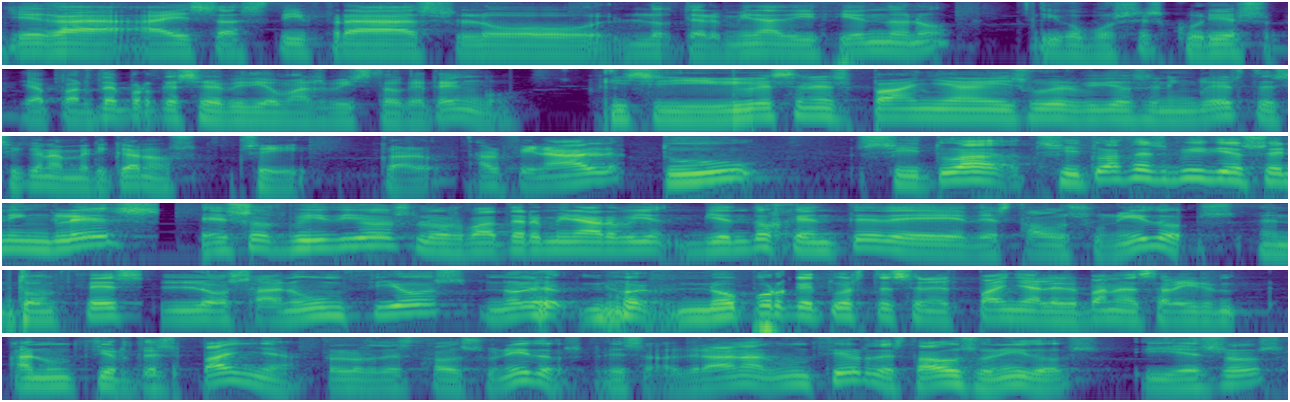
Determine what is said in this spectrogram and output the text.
llega a esas cifras lo, lo, termina diciendo, ¿no? Digo, pues es curioso. Y aparte porque es el vídeo más visto que tengo. Y si vives en España y subes vídeos en inglés, ¿te siguen americanos? Sí, claro. Al final, tú si tú, haces vídeos en inglés, esos vídeos los va a terminar viendo gente de, Estados Unidos. Entonces, los anuncios, no, no, porque tú estés en España, les van a salir anuncios de España a los de Estados Unidos. Les saldrán anuncios de Estados Unidos. Y esos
